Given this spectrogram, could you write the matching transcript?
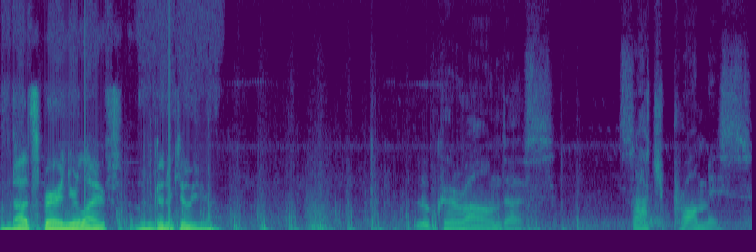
I'm not sparing your life. I'm gonna kill you. Look around us. Such promise.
